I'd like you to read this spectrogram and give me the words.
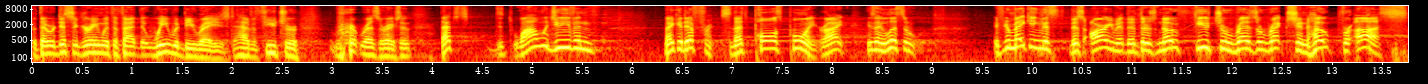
but they were disagreeing with the fact that we would be raised, have a future resurrection. That's, why would you even make a difference? That's Paul's point, right? He's saying, listen, if you're making this, this argument that there's no future resurrection hope for us,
